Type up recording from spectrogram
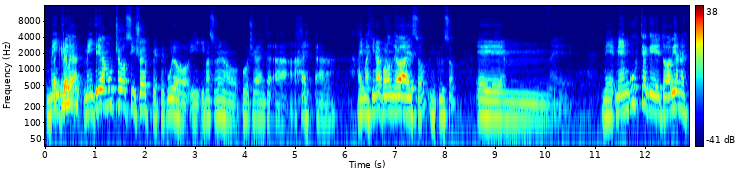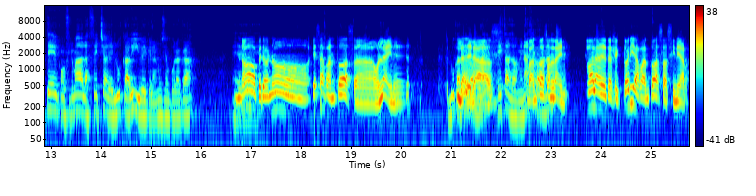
Me intriga, me intriga mucho, sí, yo especulo y, y más o menos puedo llegar a, enta- a- a- a- a imaginar por dónde va eso, incluso. Eh, eh, me, me angustia que todavía no esté confirmada la fecha de Luca Vive, que la anuncian por acá. No, pero no, esas van todas a online, ¿eh? Luca las de Vive online. las... ¿Estas de homenaje Van todas online? online. Todas las de trayectorias van todas a cinear.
